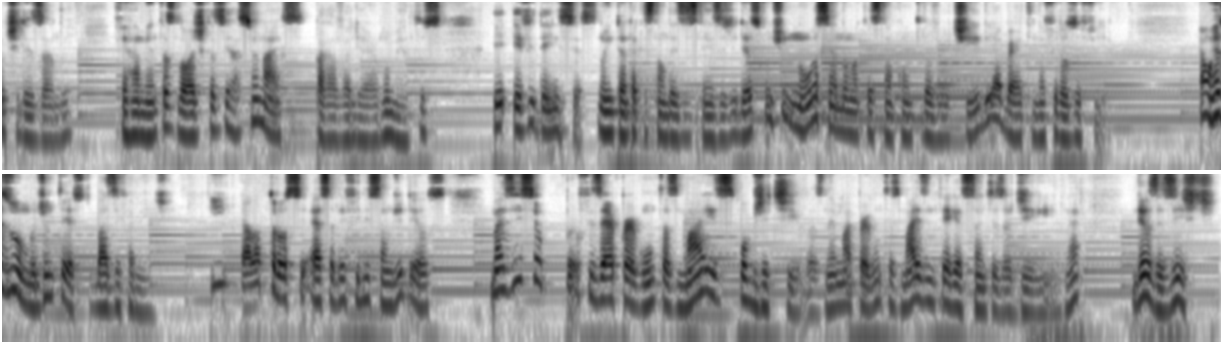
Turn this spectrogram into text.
utilizando ferramentas lógicas e racionais para avaliar argumentos e evidências. No entanto, a questão da existência de Deus continua sendo uma questão controvertida e aberta na filosofia. É um resumo de um texto, basicamente e ela trouxe essa definição de Deus. Mas e se eu fizer perguntas mais objetivas, né? perguntas mais interessantes, eu diria? Né? Deus existe?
